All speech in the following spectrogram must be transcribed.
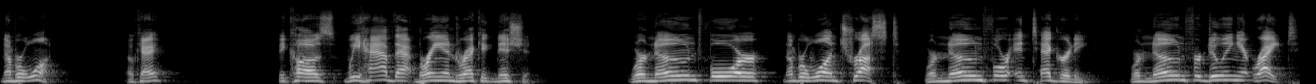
number one, okay? Because we have that brand recognition. We're known for, number one, trust. We're known for integrity. We're known for doing it right.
